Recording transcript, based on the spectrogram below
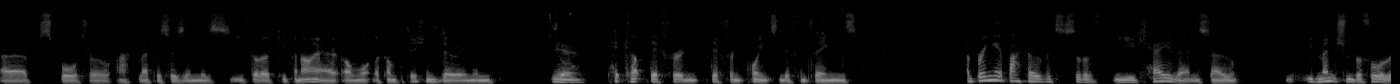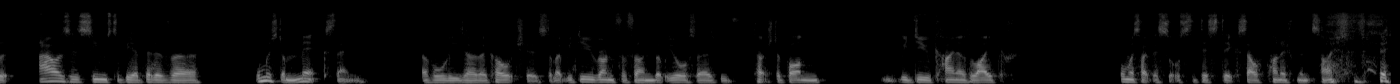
uh, sport or athleticism. Is you've got to keep an eye out on what the competition's doing and yeah, pick up different different points and different things. And bring it back over to sort of the UK then. So you've mentioned before that ours is, seems to be a bit of a almost a mix then of all these other cultures. So like we do run for fun, but we also, as we've touched upon, we do kind of like almost like this sort of sadistic self-punishment side of it.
